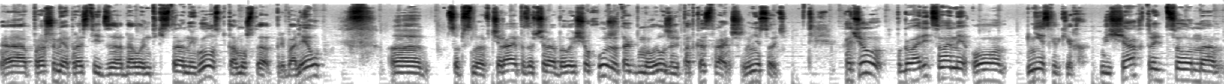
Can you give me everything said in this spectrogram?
А, прошу меня простить за довольно-таки странный голос, потому что приболел. А, собственно, вчера и позавчера было еще хуже, так бы мы выложили подкаст раньше, но не суть. Хочу поговорить с вами о нескольких вещах традиционно.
